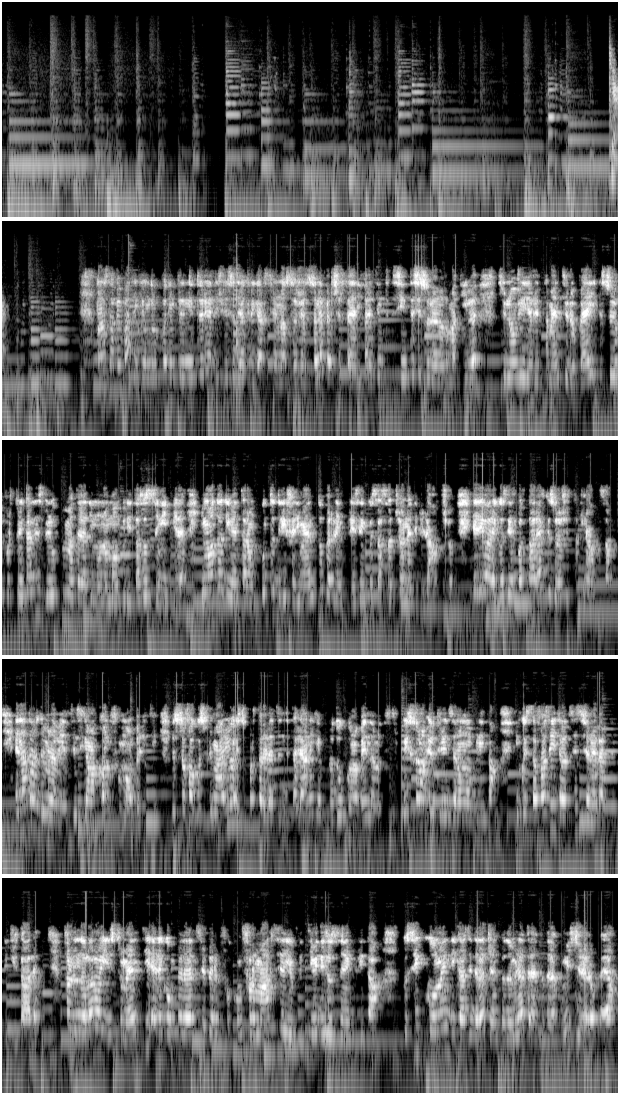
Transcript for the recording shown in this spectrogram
Ma lo sapevate che un gruppo di imprenditori ha deciso di aggregarsi in un'associazione per cercare di fare sintesi sulle normative, sui nuovi orientamenti europei e sulle opportunità di sviluppo in materia di monomobilità sostenibile, in modo da diventare un punto di riferimento per le imprese in questa stagione di rilancio e arrivare così a impattare anche sulla cittadinanza. È nata nel 2020, si chiama Confu Mobility. Il suo focus primario è supportare le aziende italiane che producono, vendono, distribuiscono e utilizzano mobilità in questa fase di transizione verde digitale, fornendo loro gli strumenti e le competenze per conformarsi agli obiettivi di sostenibilità, così come indicati dall'Agenda 2030 della Commissione europea.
